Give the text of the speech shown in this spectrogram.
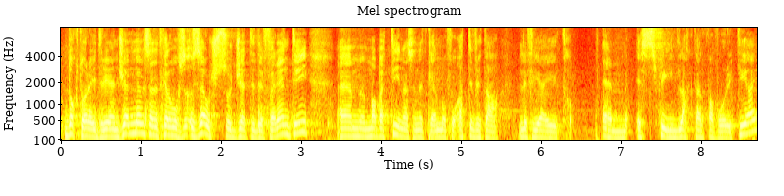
Dottor Adrian Jellel, se nitkellmu fuq żewġ suġġetti differenti. Ma' Bettina se nitkellmu fuq attività li fiha hi Hemm is-żfin l-aktar favorit tiegħi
